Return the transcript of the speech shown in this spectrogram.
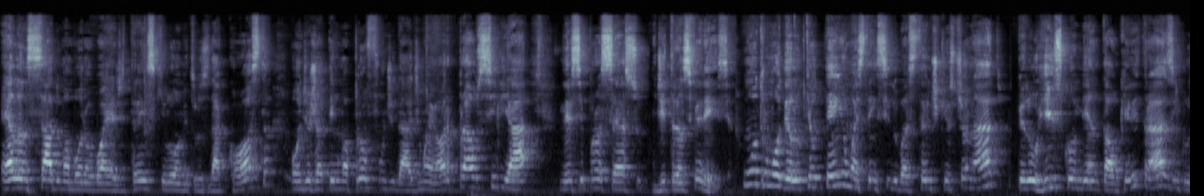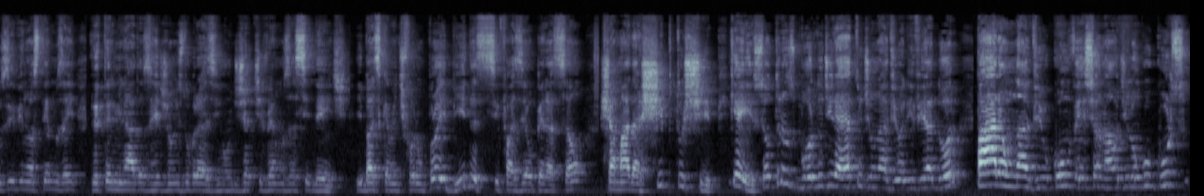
é lançado uma monoboia de 3 quilômetros da costa, onde eu já tenho uma profundidade maior para auxiliar nesse processo de transferência. Um outro modelo que eu tenho, mas tem sido bastante questionado, pelo risco ambiental que ele traz. Inclusive, nós temos aí determinadas regiões do Brasil onde já tivemos acidente e basicamente foram proibidas de se fazer a operação chamada ship to ship. Que é isso? É o transbordo direto de um navio aliviador para um navio convencional de longo curso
